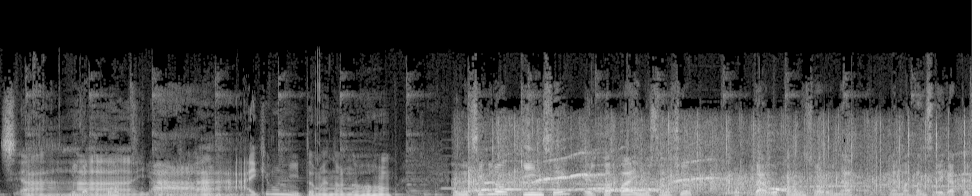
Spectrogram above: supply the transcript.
Sí, Ay, mi bot. Ah. ay, qué bonito, Manolo. En el siglo XV, el Papa Inocencio VIII comenzó a ordenar la matanza de gatos,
